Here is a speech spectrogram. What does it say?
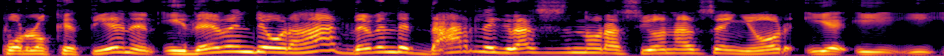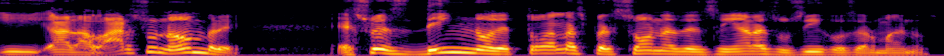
por lo que tienen y deben de orar, deben de darle gracias en oración al Señor y, y, alabar su nombre. Eso es digno de todas las personas de enseñar a sus hijos, hermanos.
